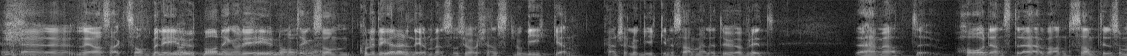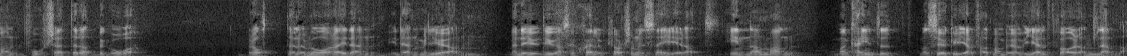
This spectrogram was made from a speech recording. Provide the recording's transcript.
eh, när jag har sagt sånt. Men det är ju en utmaning och det är ju någonting som kolliderar en del med socialtjänstlogiken. Kanske logiken i samhället i övrigt. Det här med att ha den strävan samtidigt som man fortsätter att begå brott eller mm. vara i den, i den miljön. Mm. Men det är ju det är ganska självklart som ni säger att innan man, man kan inte, man söker hjälp för att man behöver hjälp för att mm. lämna.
